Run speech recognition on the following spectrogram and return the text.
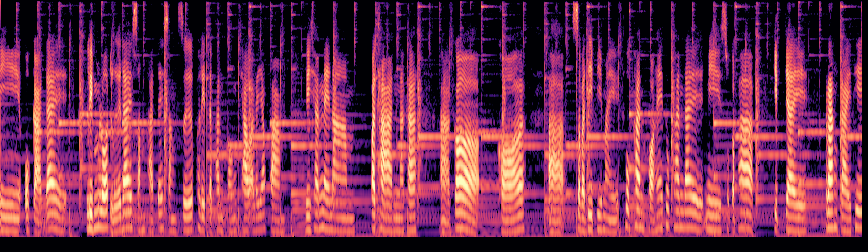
มีโอกาสได้ลิ้มรสหรือได้สัมผัสได้สั่งซื้อผลิตภัณฑ์ของชาวอารยฟาร์ม ดิฉันในนามประธานนะคะอ่าก็ขออสวัสดีปีใหม่ ทุกท่านขอให้ทุกท่านได้มีสุขภาพจิตใจร่างกายที่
